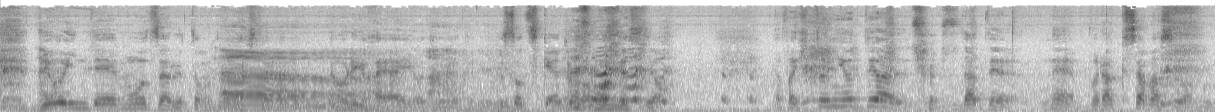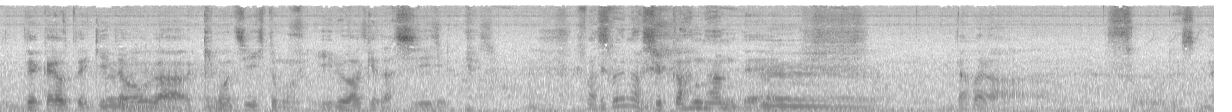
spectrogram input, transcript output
病院でモーツァルトを流したら治りが早いよと言われて嘘つけとか思うんですよ。やっぱり人によってはだってねブラックサバスをでかい音で聞いた方が気持ちいい人もいるわけだし、まあ、そういうのは主観なんで、うん。だからそうですね。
